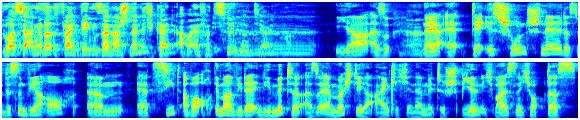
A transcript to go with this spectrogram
Du hast ja angedeutet, vielleicht wegen seiner Schnelligkeit, aber er verzögert ja, ja immer. Ja, also, ja. naja, er, der ist schon schnell, das wissen wir auch. Ähm, er zieht aber auch immer wieder in die Mitte. Also er möchte ja eigentlich in der Mitte spielen. Ich weiß nicht, ob das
